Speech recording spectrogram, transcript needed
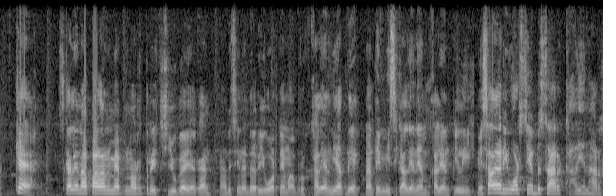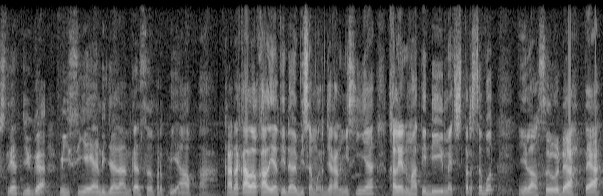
Oke. Sekalian hafalan map Northridge juga ya kan. Nah, di sini ada rewardnya ma bro. Kalian lihat deh nanti misi kalian yang kalian pilih. Misalnya rewardsnya besar, kalian harus lihat juga misinya yang dijalankan seperti apa. Karena kalau kalian tidak bisa mengerjakan misinya, kalian mati di match tersebut, hilang sudah ya.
